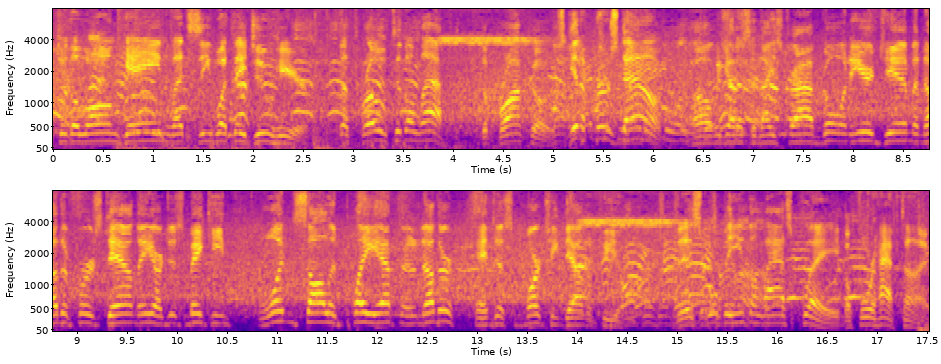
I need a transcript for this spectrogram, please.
After the long game. let's see what they do here. The throw to the left. The Broncos get a first down. Oh, we got us a nice drive going here, Jim. Another first down. They are just making one solid play after another and just marching down the field. This will be the last play before halftime.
